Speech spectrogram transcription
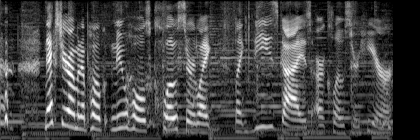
next year I'm gonna poke new holes closer, like, like these guys are closer here.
